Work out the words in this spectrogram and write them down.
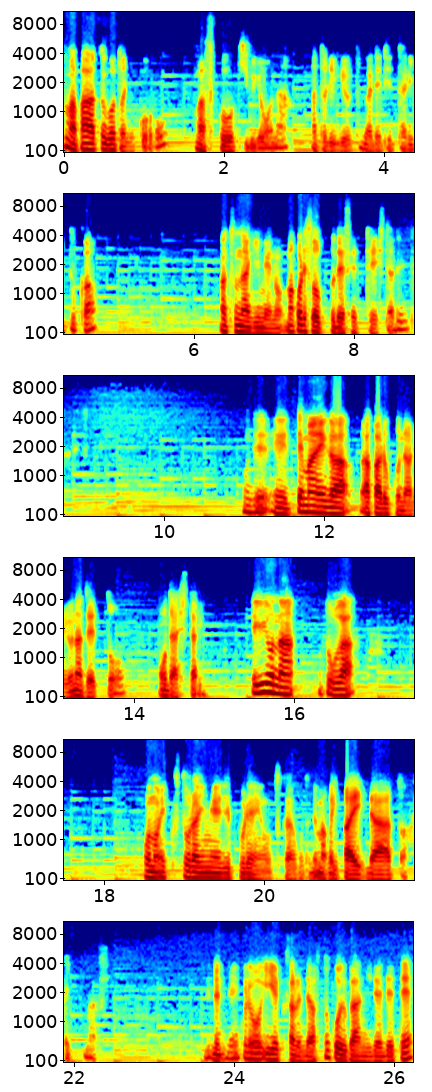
まあ、パートごとにこう、マスクを切るようなアトリビュートが出てたりとか、まあ、つなぎ目の、まあ、これ SOP で設定したデータです。で、えー、手前が明るくなるような Z を出したりっていうようなことが、このエクストライメージプレーンを使うことで、まあ、いっぱいダーッと入ってます。で、ね、これを EXR で出すとこういう感じで出て、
